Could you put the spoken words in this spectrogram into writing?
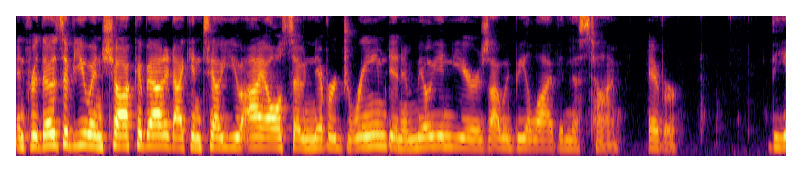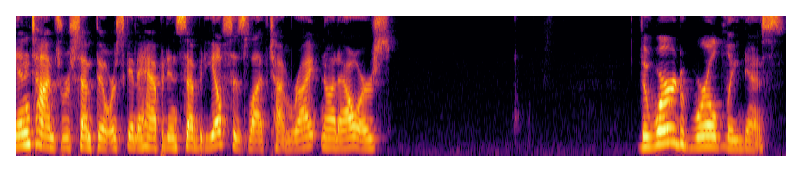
And for those of you in shock about it, I can tell you I also never dreamed in a million years I would be alive in this time, ever. The end times were something that was going to happen in somebody else's lifetime, right? Not ours. The word worldliness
